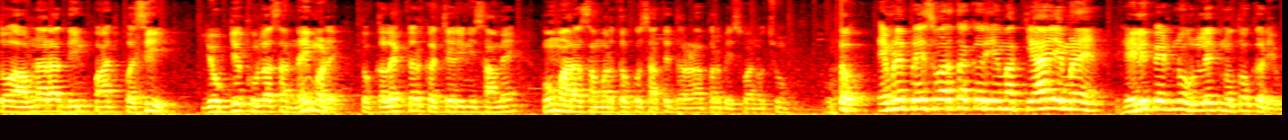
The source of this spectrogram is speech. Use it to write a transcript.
તો આવનારા દિન પાંચ પછી યોગ્ય ખુલાસા નહીં મળે તો કલેક્ટર કચેરીની સામે હું મારા સમર્થકો સાથે ધરણા પર બેસવાનો છું. એમણે પ્રેસ વાર્તા કરી, એમાં ક્યાંય એમણે હેલિપેડનો ઉલ્લેખ નહોતો કર્યો.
